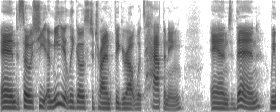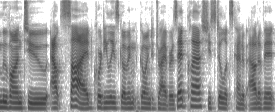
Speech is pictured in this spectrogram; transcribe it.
And so she immediately goes to try and figure out what's happening. And then we move on to outside. Cordelia's going going to driver's ed class. She still looks kind of out of it.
